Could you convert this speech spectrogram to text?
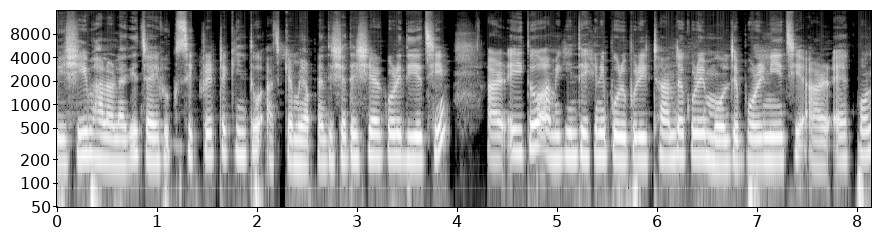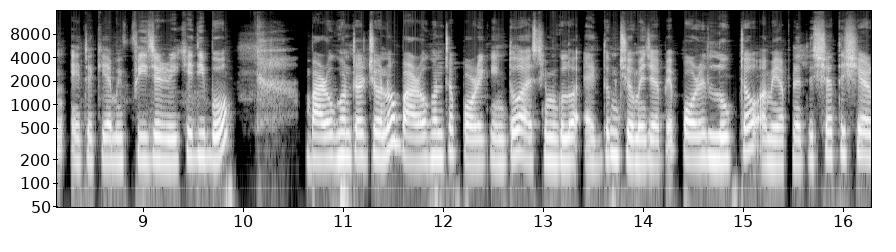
বেশিই ভালো লাগে। যাই হোক সিক্রেটটা কিন্তু আজকে আমি আপনাদের সাথে শেয়ার করে দিয়েছি। আর এই তো আমি কিন্তু এখানে পুরোপুরি ঠান্ডা করে মোল্ডে ভরে নিয়েছি। আর এখন এটাকে আমি ফ্রিজে রেখে দিব। বারো ঘণ্টার জন্য, বারো ঘণ্টা পরে কিন্তু আইসক্রিমগুলো একদম জমে যাবে। পরের লুকটাও আমি আপনাদের সাথে শেয়ার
